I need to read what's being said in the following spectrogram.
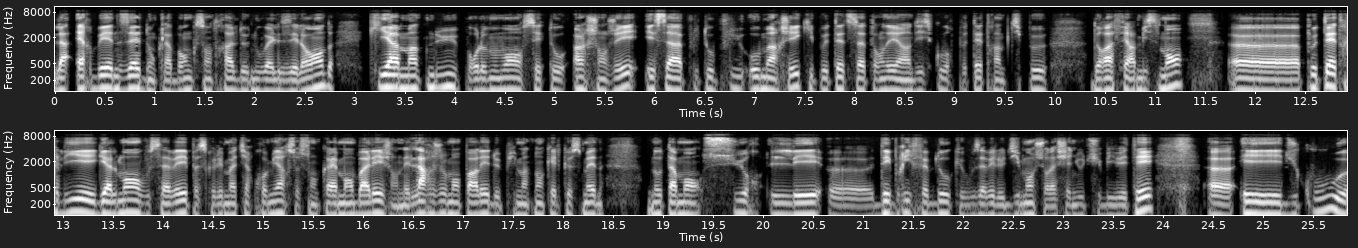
la RBNZ, donc la Banque centrale de Nouvelle-Zélande, qui a maintenu pour le moment ses taux inchangés, et ça a plutôt plu au marché qui peut-être s'attendait à un discours peut-être un petit peu de raffermissement, peut-être lié également, vous savez, parce que les matières premières se sont quand même emballées, j'en ai largement parlé depuis maintenant quelques semaines, notamment sur les euh, débriefs hebdo que vous avez le dimanche sur la chaîne YouTube IVT, et du coup,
